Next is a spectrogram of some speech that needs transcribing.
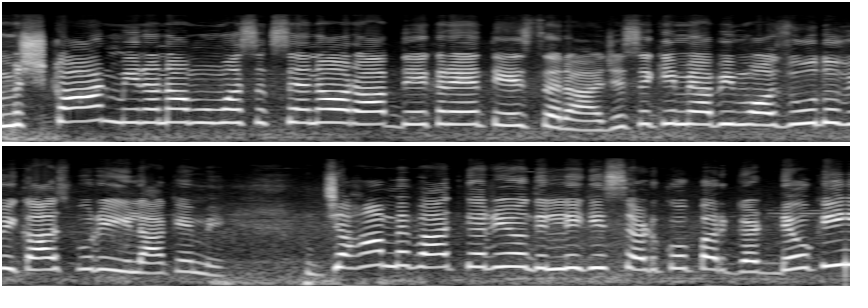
नमस्कार, मेरा नाम उमा सक्सेना और आप देख रहे हैं तेज तरार। जैसे कि मैं अभी मौजूद हूँ विकासपुरी इलाके में, जहाँ मैं बात कर रही हूँ दिल्ली की सड़कों पर गड्ढों की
